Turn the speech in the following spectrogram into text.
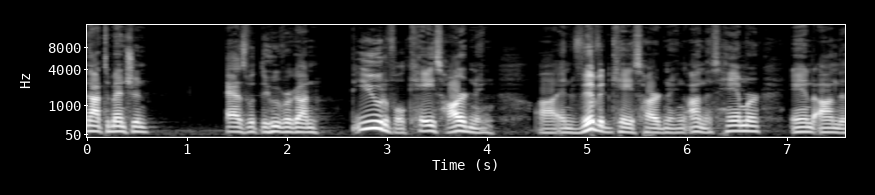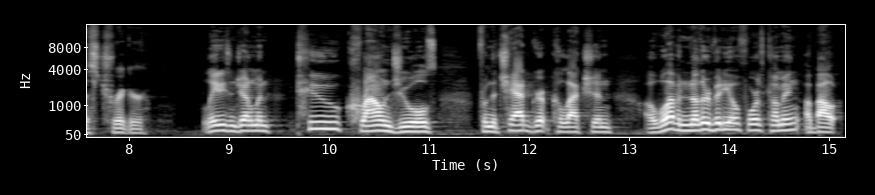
Not to mention, as with the Hoover gun, beautiful case hardening uh, and vivid case hardening on this hammer and on this trigger. Ladies and gentlemen, two crown jewels from the Chad Grip collection. Uh, we'll have another video forthcoming about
